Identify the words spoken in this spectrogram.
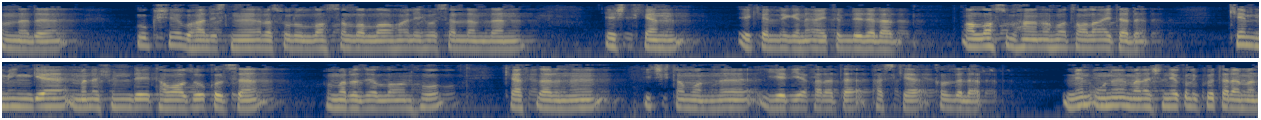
قلنا u kishi bu hadisni rasululloh sollallohu alayhi vasallamdan eshitgan ekanligini aytib dedilar. Alloh subhanahu va taolo aytadi kim menga mana shunday tavozu qilsa umar roziyallohu anhu kaftlarini ichki tomonni yerga qarata pastga qildilar. Men uni mana shunday qilib ko'taraman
